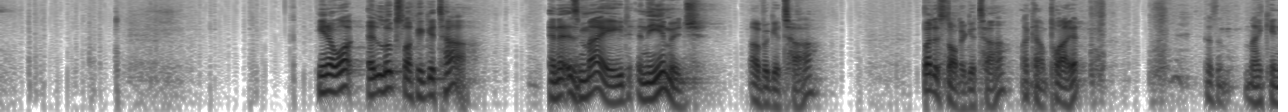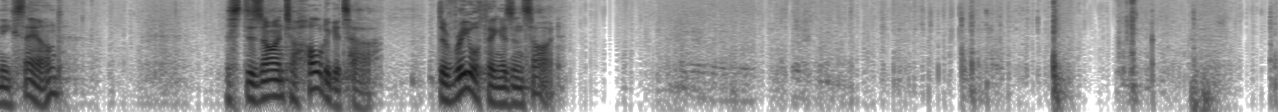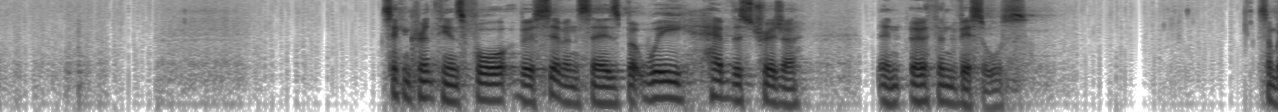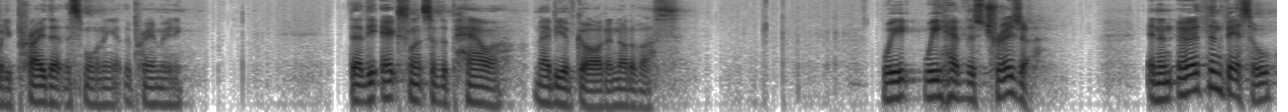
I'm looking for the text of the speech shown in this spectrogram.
You know what? It looks like a guitar. And it is made in the image of a guitar. But it's not a guitar. I can't play it. it doesn't make any sound. It's designed to hold a guitar. The real thing is inside. 2 Corinthians 4, verse 7 says, But we have this treasure in earthen vessels. Somebody prayed that this morning at the prayer meeting. That the excellence of the power may be of God and not of us. We, we have this treasure in an earthen vessel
